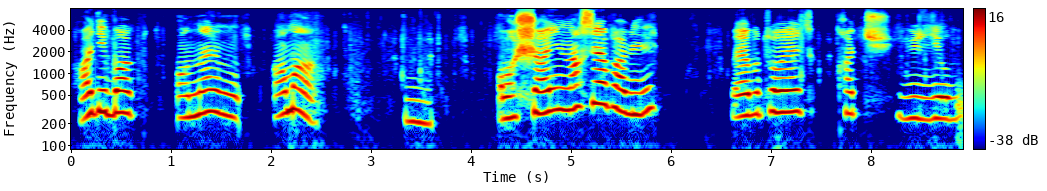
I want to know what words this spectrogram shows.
Hadi bak anlarım ama aşağıyı nasıl yapabilirim? Ve bu tuvalet kaç yüzyıl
